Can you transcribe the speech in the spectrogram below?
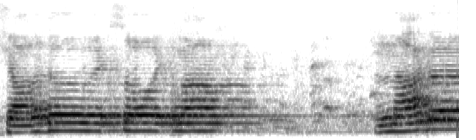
ਸ਼ਬਦ 101ਵਾਂ ਨਾਗਰ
